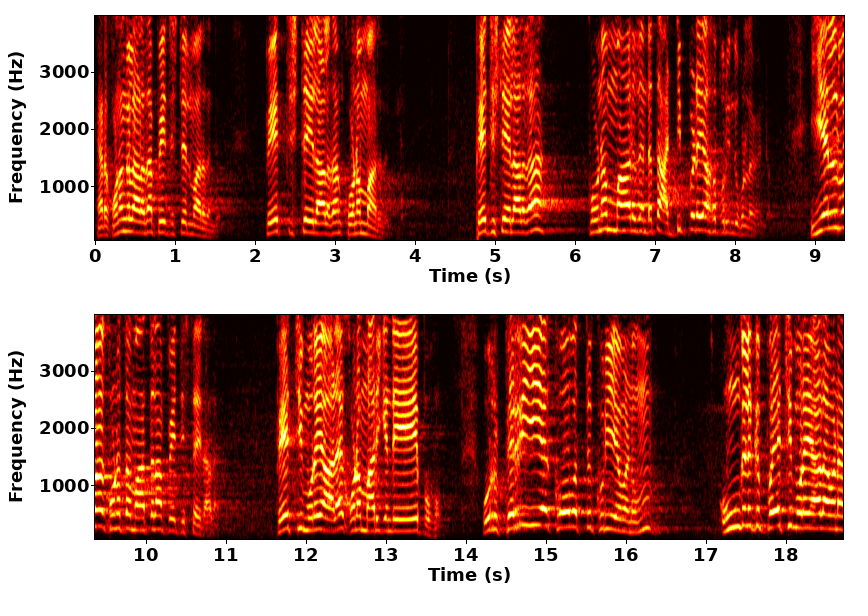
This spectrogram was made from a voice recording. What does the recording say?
என்னோட குணங்களால் தான் பேச்சு ஸ்டைல் மாறுதுண்டு பேச்சு ஸ்டைலால் தான் குணம் மாறுது. பேச்சு ஸ்டைலால் தான் குணம் மாறுதுன்றதை அடிப்படையாக புரிந்து கொள்ள வேண்டும். இயல்பாக குணத்தை மாற்றலாம் பேச்சு ஸ்டைலால் பேச்சு முறையால் குணம் மாறிக்கொண்டே போகும். ஒரு பெரிய கோபத்துக்குரியவனும் உங்களுக்கு பேச்சு முறையால் அவனை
